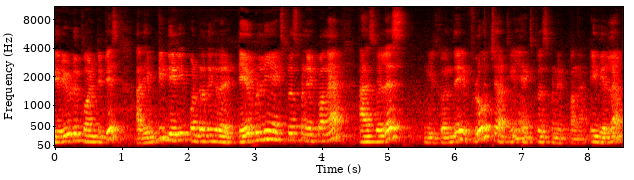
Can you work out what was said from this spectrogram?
டெரிவ்டு குவான்டிட்டிஸ் அதை எப்படி டெரிவ் பண்ணுறதுங்கிற டேபிள்லையும் எக்ஸ்பிரஸ் பண்ணியிருப்பாங்க ஆஸ் வெல் எஸ் உங்களுக்கு வந்து ஃப்ளோ சார்ட்லையும் எக்ஸ்பிரஸ் பண்ணியிருப்பாங்க இது எல்லாம்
